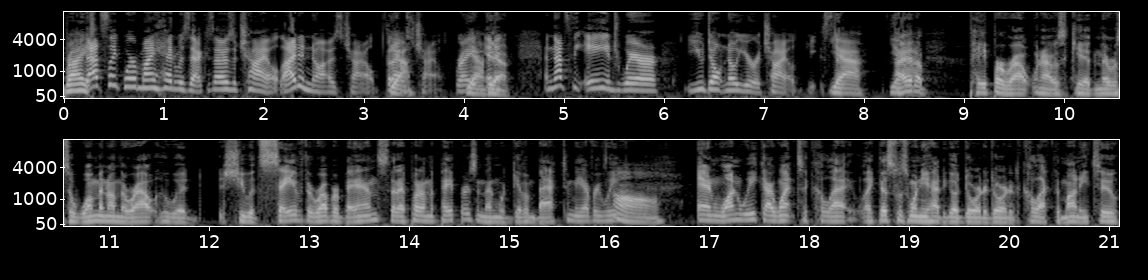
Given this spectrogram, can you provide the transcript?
Right. That's like where my head was at because I was a child. I didn't know I was a child, but I was a child, right? Yeah. And, Yeah. it- and that's the age where you don't know you're a child. still. yeah yeah I had a paper route when I was a kid, and there was a woman on the route who would she would save the rubber bands that I put on the papers, and then would give them back to me every week. Aw. And one week I went to collect, like this was when you had to go door to door to collect the money too.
